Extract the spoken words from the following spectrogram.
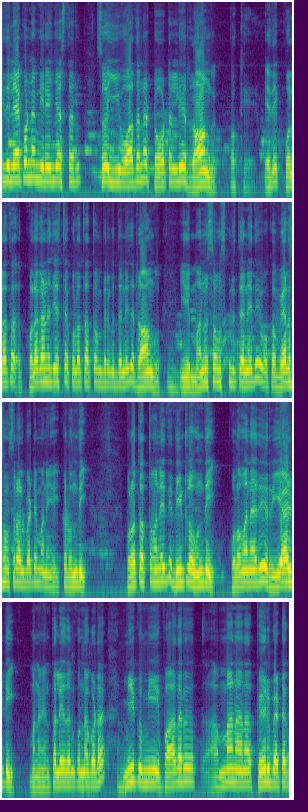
ఇది లేకుండా మీరు ఏం చేస్తారు? సో ఈ వాదన టోటల్లీ రాంగ్. ఓకే. ఏది కులత కులగణ చేస్తే కులతత్వం పెరుగుద్ది అనేది రాంగ్. ఇది మను సంస్కృతి అనేది ఒక వేల సంవత్సరాలు బట్టి మన ఇక్కడ ఉంది. కులతత్వం అనేది దీంట్లో ఉంది. కులం అనేది రియాలిటీ. మనం ఎంత లేదనుకున్నా కూడా మీకు మీ ఫాదర్ అమ్మ నాన్న పేరు పెట్టక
